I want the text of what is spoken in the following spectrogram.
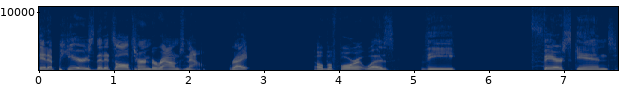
It appears that it's all turned around now, right? Oh, before it was the fair skinned,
